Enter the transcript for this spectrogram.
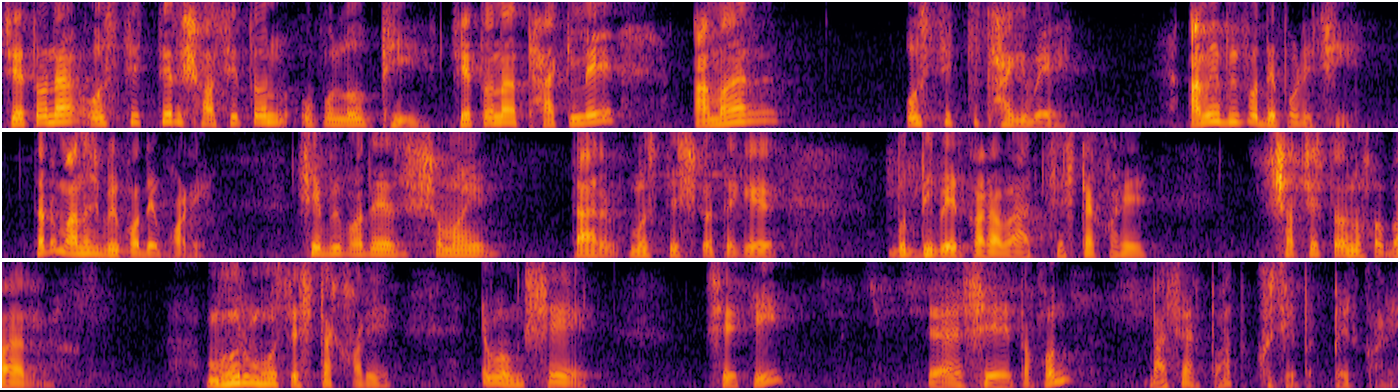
চেতনা অস্তিত্বের সচেতন উপলব্ধি। চেতনা থাকলে আমার অস্তিত্ব থাকবে। আমি বিপদে পড়েছি। ধরো মানুষ বিপদে পড়ে। সে বিপদের সময় তার মস্তিষ্ক থেকে বুদ্ধি বের করাবার চেষ্টা করে, সচেতন হবার মুহুর্মুহু চেষ্টা করে এবং সে সে কি? সে তখন বাঁচার পথ খুঁজে বের করে।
